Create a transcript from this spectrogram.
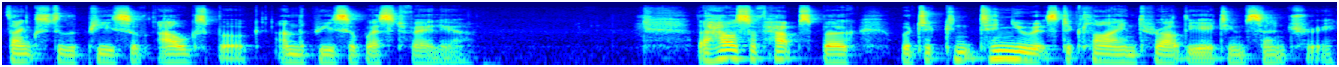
thanks to the Peace of Augsburg and the Peace of Westphalia. The House of Habsburg would to continue its decline throughout the 18th century,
